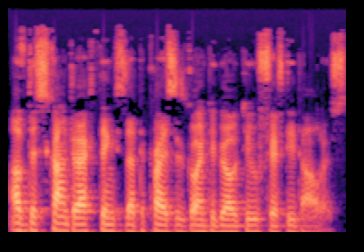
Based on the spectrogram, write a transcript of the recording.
of this contract thinks that the price is going to go to $50.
